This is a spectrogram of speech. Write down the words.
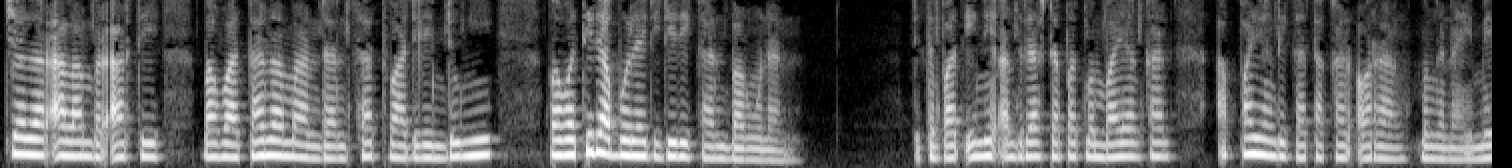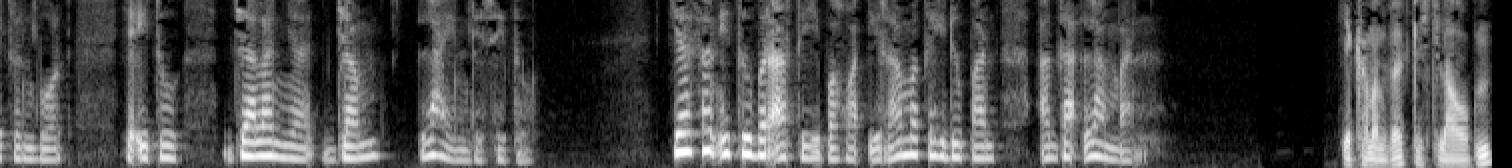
Cagar alam berarti bahwa tanaman dan satwa dilindungi, bahwa tidak boleh didirikan bangunan. Di tempat ini Andreas dapat membayangkan apa yang dikatakan orang mengenai Mecklenburg, yaitu jalannya jam lain di situ. Kiasan itu berarti bahwa irama kehidupan agak lamban. Hier kann man wirklich glauben,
